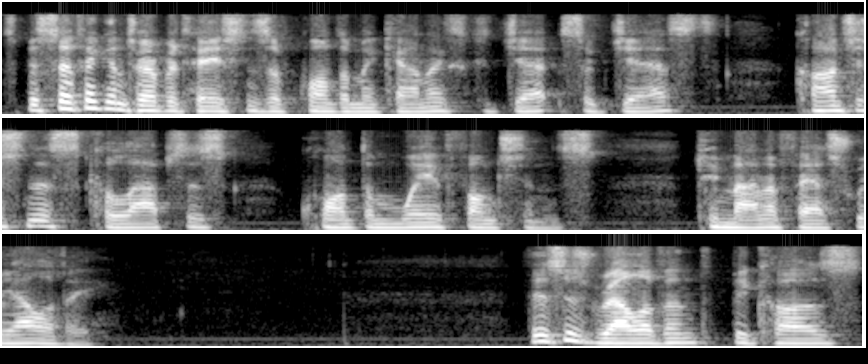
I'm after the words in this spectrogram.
Specific interpretations of quantum mechanics suggest consciousness collapses quantum wave functions to manifest reality. This is relevant because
